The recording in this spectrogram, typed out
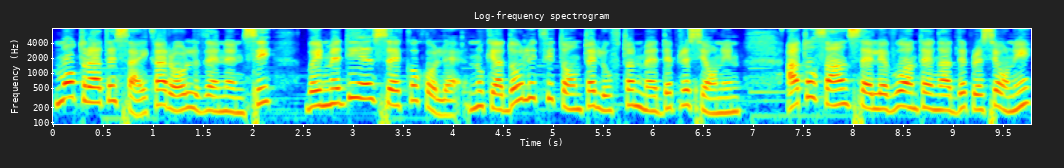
Motrat e saj, Carol dhe Nancy, Bëjnë me dije se Coco Lee nuk ia doli të fitonte luftën me depresionin. Ato thanë se Lee vuante nga depresioni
